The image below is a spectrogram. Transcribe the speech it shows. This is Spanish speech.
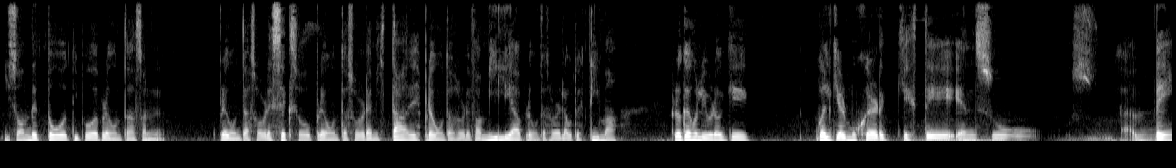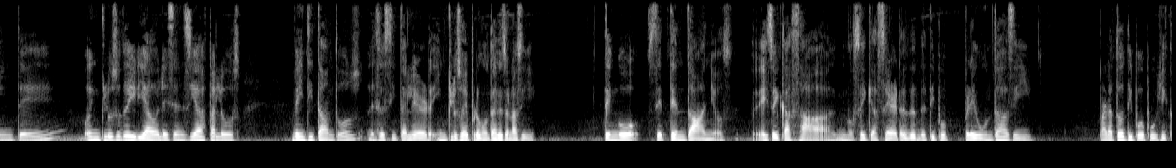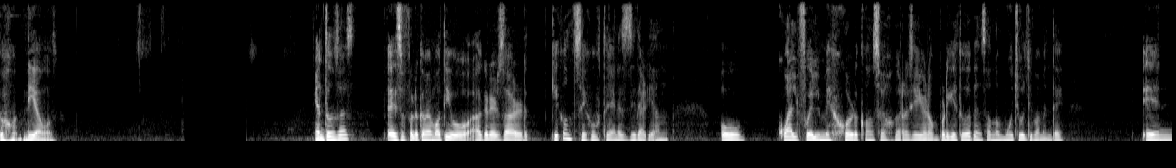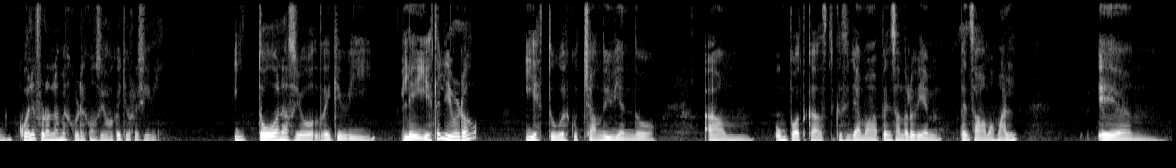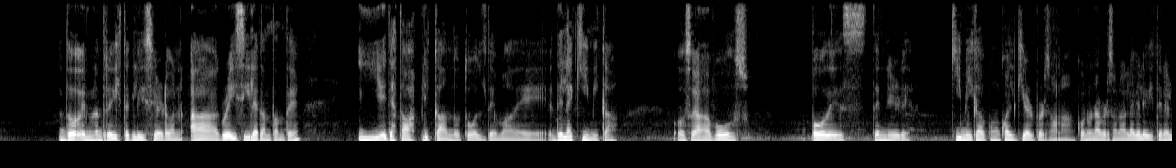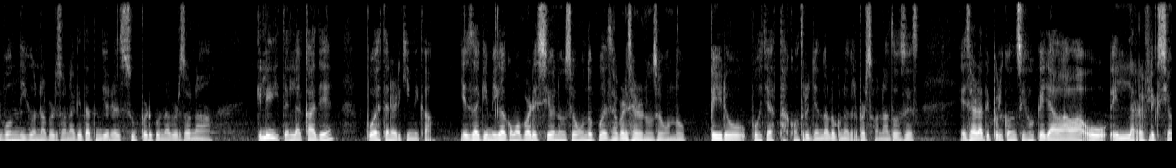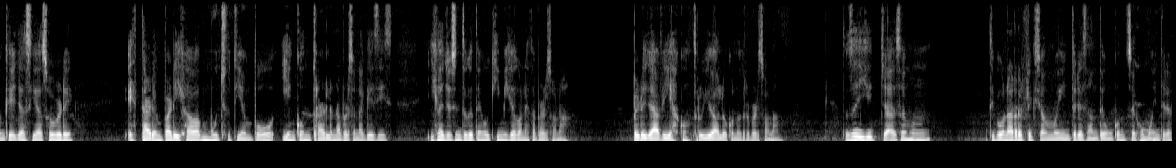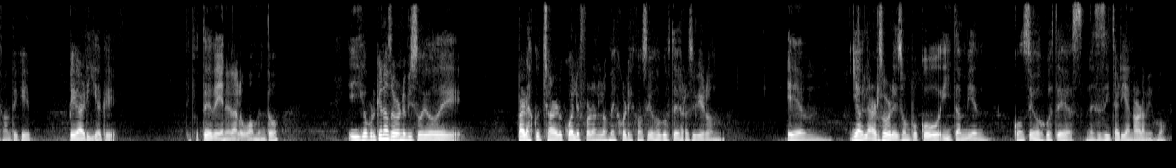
Y son de todo tipo de preguntas. Son preguntas sobre sexo, preguntas sobre amistades, preguntas sobre familia, preguntas sobre la autoestima. Creo que es un libro que cualquier mujer que esté en su 20 o incluso te diría adolescencia hasta los veintitantos necesita leer. Incluso hay preguntas que son así. Tengo 70 años, estoy casada, no sé qué hacer. ¿Entendés? Tipo preguntas así para todo tipo de público, digamos. Entonces, eso fue lo que me motivó a querer saber qué consejo ustedes necesitarían o cuál fue el mejor consejo que recibieron, porque estuve pensando mucho últimamente en cuáles fueron los mejores consejos que yo recibí. Y todo nació de que vi, leí este libro y estuve escuchando y viendo um, un podcast que se llama Pensándolo bien, pensábamos mal. Em, en una entrevista que le hicieron a Gracie, la cantante, y ella estaba explicando todo el tema de, de la química. O sea, vos podés tener química con cualquier persona, con una persona a la que le diste en el bondi, con una persona que te atendió en el súper, con una persona que le diste en la calle, puedes tener química. Y esa química como apareció en un segundo puede desaparecer en un segundo, pero pues ya estás construyéndolo con otra persona. Entonces, ese era tipo el consejo que ella daba o la reflexión que ella hacía sobre estar en pareja mucho tiempo y encontrarle a una persona que decís, hija, yo siento que tengo química con esta persona, pero ya habías construido algo con otra persona. Entonces dije, ya, eso es un, tipo una reflexión muy interesante, un consejo muy interesante que pegaría que tipo, te den en algún momento. Y dije, ¿por qué no hacer un episodio de para escuchar cuáles fueron los mejores consejos que ustedes recibieron? Em, y hablar sobre eso un poco y también consejos que ustedes necesitarían ahora mismo.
